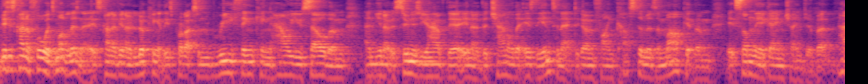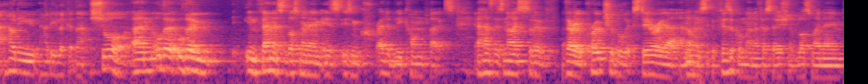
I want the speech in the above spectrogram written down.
this is kind of forwards model, isn't it? It's kind of you know looking at these products and rethinking how you sell them, and you know as soon as you have the you know the channel that is the internet to go and find customers and market them, it's suddenly a game changer. But how, how do you how do you look at that? Sure. Um, although, although in fairness, Lost My Name is is incredibly complex. It has this nice sort of very approachable exterior, and Mhm. obviously the physical manifestation of Lost My Name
